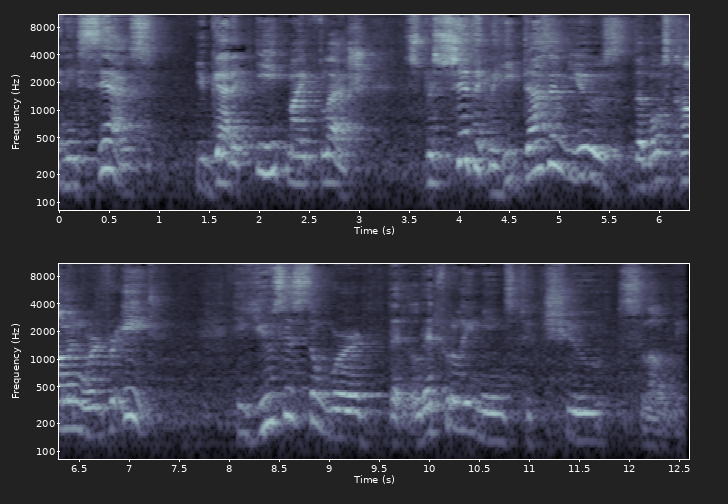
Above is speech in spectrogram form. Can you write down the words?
and he says, You've got to eat my flesh. Specifically, he doesn't use the most common word for eat. He uses the word that literally means to chew slowly.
